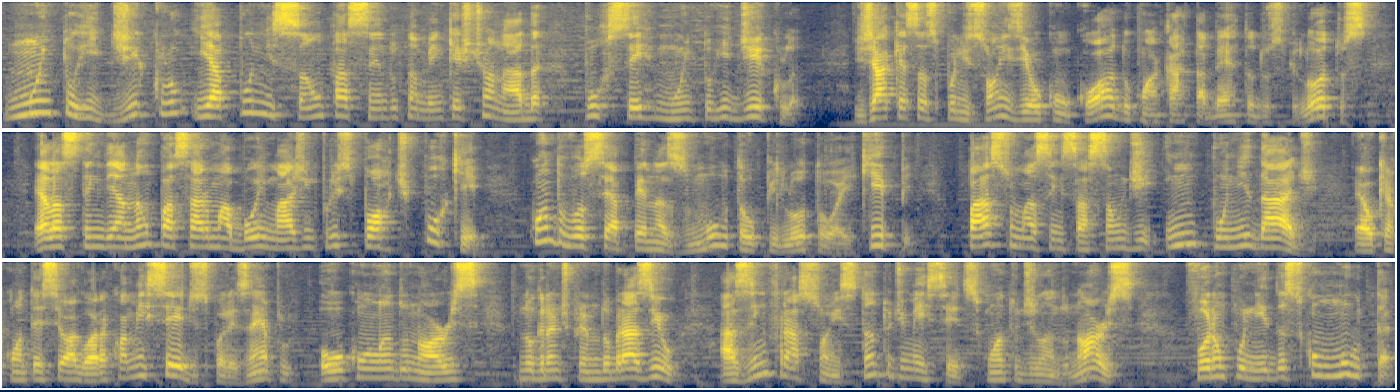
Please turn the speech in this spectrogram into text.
muito ridículo e a punição está sendo também questionada por ser muito ridícula já que essas punições, e eu concordo com a carta aberta dos pilotos, elas tendem a não passar uma boa imagem para o esporte. Por quê? Quando você apenas multa o piloto ou a equipe, passa uma sensação de impunidade. É o que aconteceu agora com a Mercedes, por exemplo, ou com Lando Norris no Grande Prêmio do Brasil. As infrações, tanto de Mercedes quanto de Lando Norris, foram punidas com multa.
